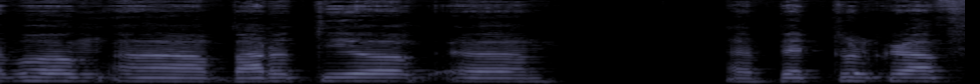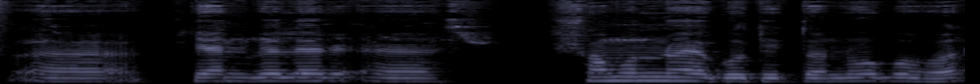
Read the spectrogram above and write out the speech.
এবং ভারতীয় পেট্রোল ক্রাফট ক্যানভেলের সমন্বয়ে গঠিত নৌবহর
